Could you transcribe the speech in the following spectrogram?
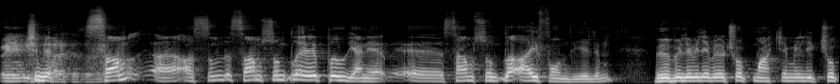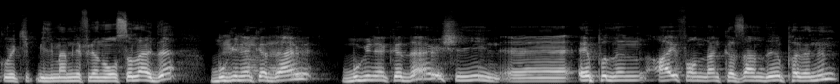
önemli bir Şimdi para kazanıyor. Sam, e, aslında Samsung'la Apple yani e, Samsung'la iPhone diyelim. Böyle böyle böyle, böyle çok mahkemelik, çok rakip bilmem ne falan olsalar da bugüne Rekabet. kadar bugüne kadar şeyin e, Apple'ın iPhone'dan kazandığı paranın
